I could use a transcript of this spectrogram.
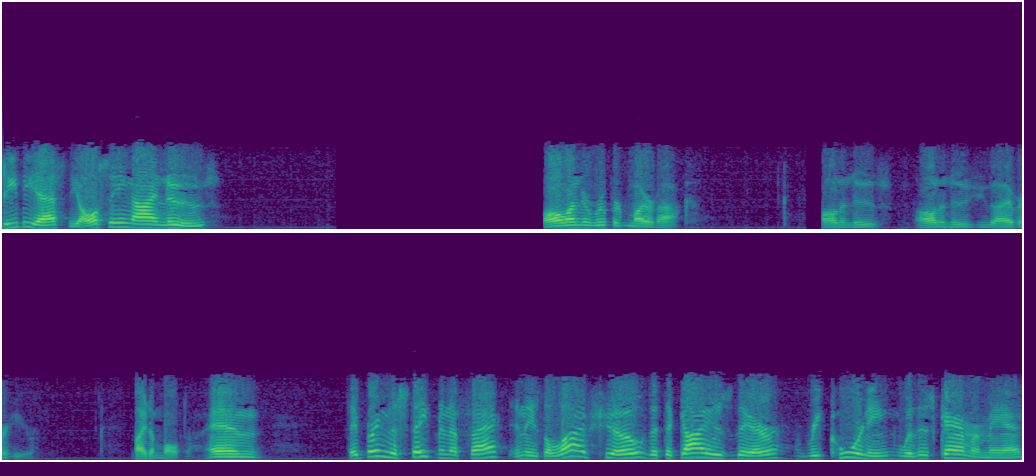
CBS, the All-Seeing Eye News, all under Rupert Murdoch, all the news, all the news you ever hear, Ida Malta, and they bring the statement of fact, and there's a live show that the guy is there recording with his cameraman.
